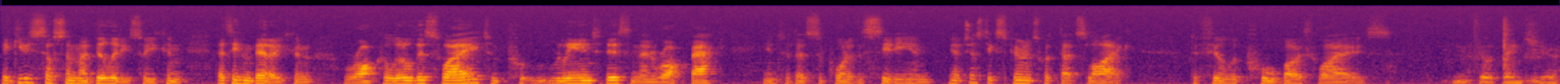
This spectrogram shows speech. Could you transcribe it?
yeah, give yourself some mobility so you can, that's even better. You can rock a little this way to lean into this and then rock back into the support of the city and yeah, just experience what that's like to feel the pull both ways. Feel the pain here.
